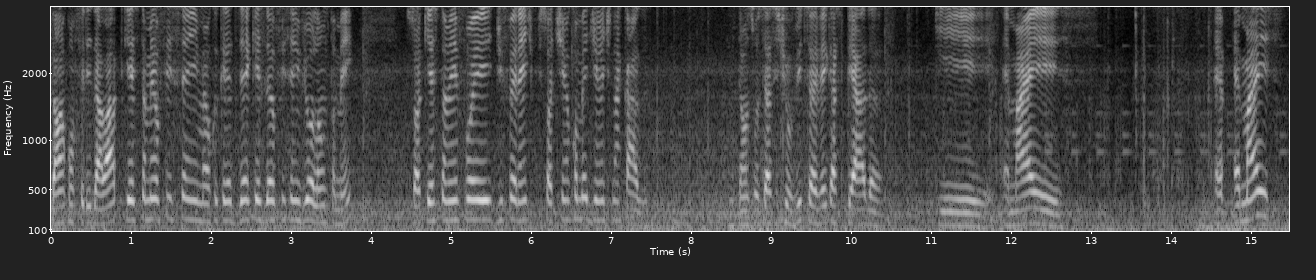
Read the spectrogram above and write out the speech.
dá uma conferida lá, porque esse também eu fiz sem, mas o que eu queria dizer é que esse daí eu fiz sem violão também. Só que esse também foi diferente porque só tinha comediante na casa. Então se você assistir o vídeo, você vai ver que as piadas que é mais. É, é mais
